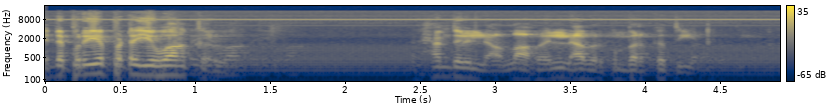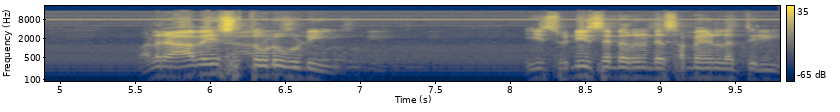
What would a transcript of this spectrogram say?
എന്റെ പ്രിയപ്പെട്ട യുവാക്കൾ അലഹമില്ല അള്ളാഹു എല്ലാവർക്കും ബർക്കത്തിയിട്ട് വളരെ ആവേശത്തോടുകൂടി ഈ സുനി സെന്ററിന്റെ സമ്മേളനത്തിൽ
